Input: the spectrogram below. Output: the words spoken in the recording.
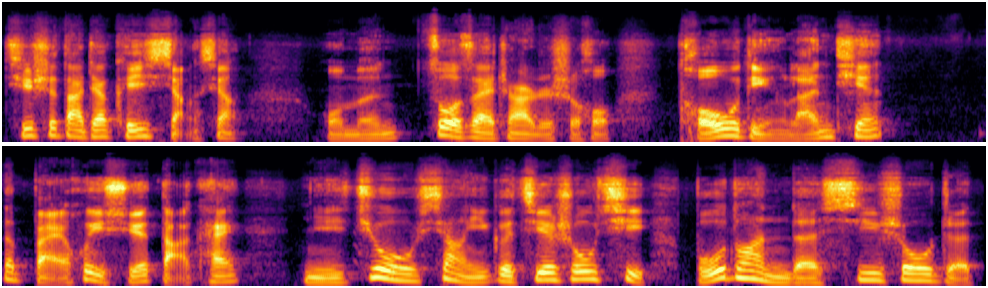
其实大家可以想象，我们坐在这儿的时候，头顶蓝天，那百会穴打开，你就像一个接收器，不断的吸收着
